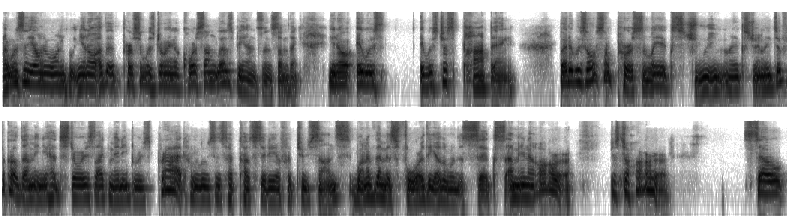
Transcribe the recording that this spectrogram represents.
I wasn't the only one who, you know, other person was doing a course on lesbians and something. You know, it was, it was just popping. But it was also personally extremely, extremely difficult. I mean, you had stories like Minnie Bruce Pratt, who loses her custody of her two sons. One of them is four, the other one is six. I mean, a horror, just a horror. So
